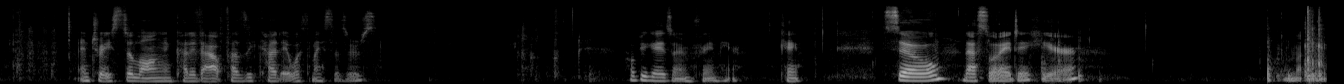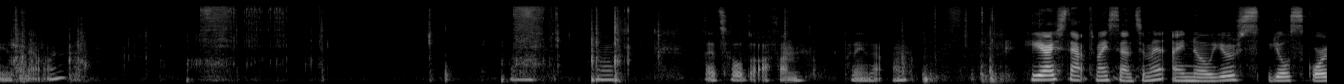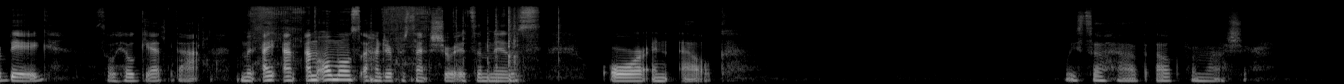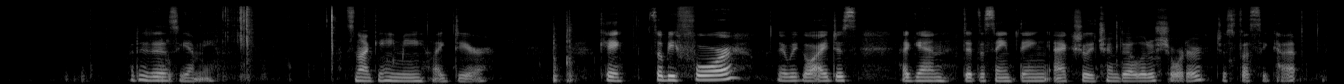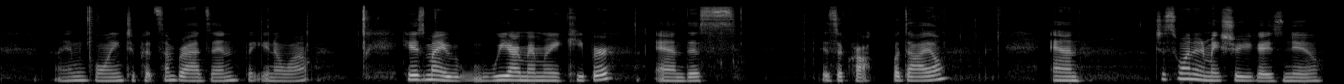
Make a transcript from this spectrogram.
and traced along and cut it out, fuzzy cut it with my scissors. Hope you guys are in frame here. Okay, so that's what I did here. I'm not going to use that one. Let's hold off on putting that one. Here I snapped my sentiment. I know you're, you'll score big, so he'll get that I, I'm almost 100% sure it's a moose or an elk. We still have elk from last year. But it is yummy. it's not gamey like deer. Okay, so before, there we go, I just, again, did the same thing. I actually trimmed it a little shorter, just fussy cut. I am going to put some brads in, but you know what? Here's my We Are Memory Keeper, and this is a Crop-A-Dile. And just wanted to make sure you guys knew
